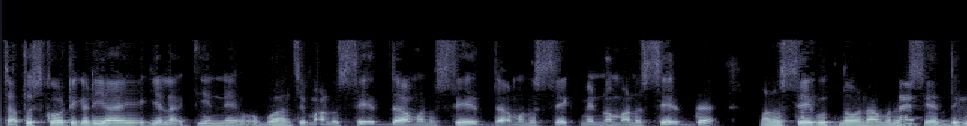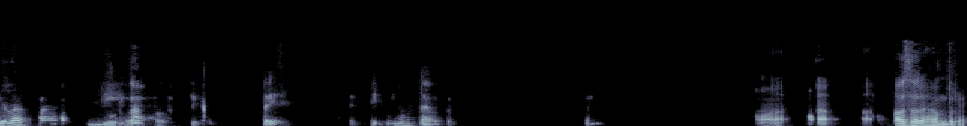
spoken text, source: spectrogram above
චතුස්කෝටික න්‍යාය කියලා කියන්නේ ඔබ වහන්සේ මිනිස්සෙක්ද අමනුස්සෙක්ද අමනුස්සෙක් මෙන්ම මිනිස්සෙක්ද මිනිස්සෙකුත් නොවන අමනුස්සයෙක්ද කියලා දීලා තිබුණොත් නැවත අවසර හැමදෙරේ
